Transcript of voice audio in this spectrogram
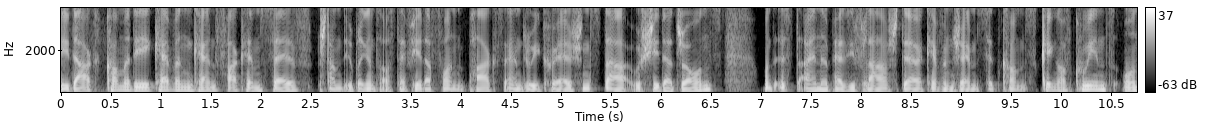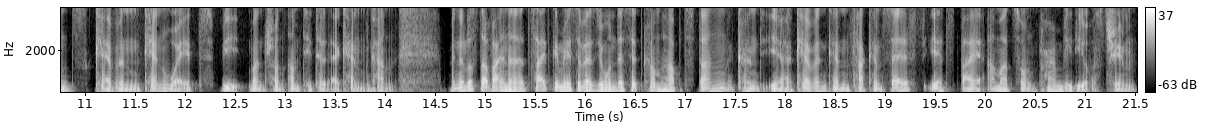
Die Dark Comedy Kevin Can Fuck Himself stammt übrigens aus der Feder von Parks and Recreation Star Ushida Jones und ist eine Persiflage der Kevin James Sitcoms King of Queens und Kevin Can Wait, wie man schon am Titel erkennen kann. Wenn ihr Lust auf eine zeitgemäße Version der Sitcom habt, dann könnt ihr Kevin Can Fuck Himself jetzt bei Amazon Prime Video streamen.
